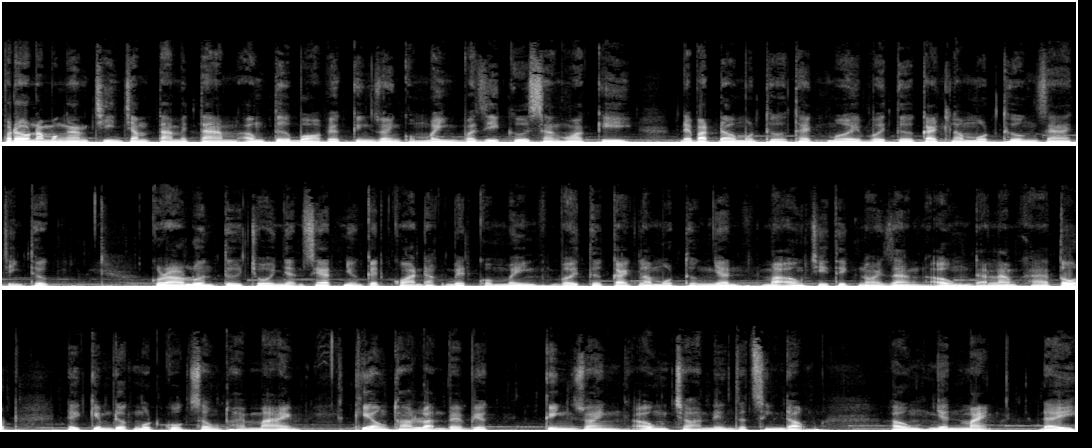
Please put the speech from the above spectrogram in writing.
Vào đầu năm 1988, ông từ bỏ việc kinh doanh của mình và di cư sang Hoa Kỳ để bắt đầu một thử thách mới với tư cách là một thương gia chính thức. Crow luôn từ chối nhận xét những kết quả đặc biệt của mình với tư cách là một thương nhân mà ông chỉ thích nói rằng ông đã làm khá tốt để kiếm được một cuộc sống thoải mái. Khi ông thảo luận về việc kinh doanh, ông trở nên rất sinh động. Ông nhấn mạnh đây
